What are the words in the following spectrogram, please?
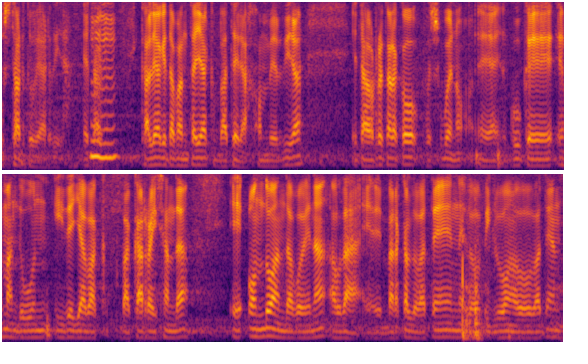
uztartu behar dira. Eta Mhm. kaleak eta pantaiak batera joan behar dira, eta horretarako, pues, bueno, e, guk e, eman dugun ideia bak, bakarra izan da, e, ondoan dagoena, hau da, e, barakaldo baten edo bilbo baten,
